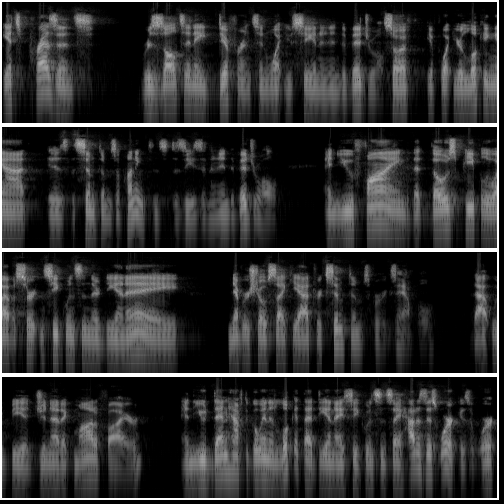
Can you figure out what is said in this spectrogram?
its presence results in a difference in what you see in an individual. So if, if what you're looking at is the symptoms of Huntington's disease in an individual, and you find that those people who have a certain sequence in their DNA never show psychiatric symptoms, for example, that would be a genetic modifier. And you'd then have to go in and look at that DNA sequence and say, how does this work? Does it work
